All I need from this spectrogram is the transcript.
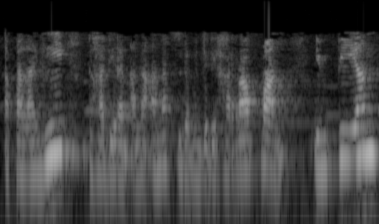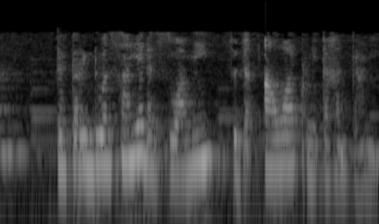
Apalagi kehadiran anak-anak sudah menjadi harapan, impian, dan kerinduan saya dan suami sejak awal pernikahan kami.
